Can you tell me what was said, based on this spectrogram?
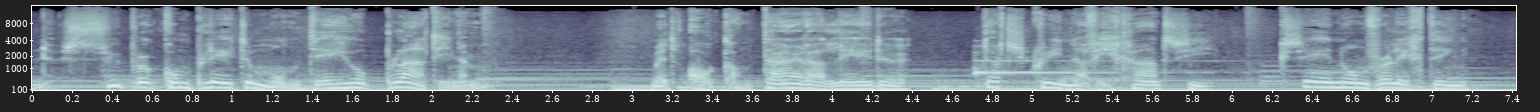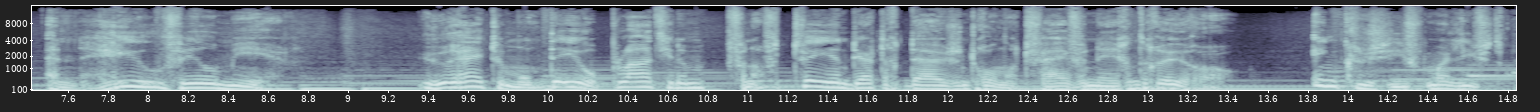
de supercomplete Monteo Platinum. Met Alcantara-leder, touchscreen navigatie, xenon verlichting en heel veel meer. U rijdt de Monteo Platinum vanaf 32.195 euro. Inclusief maar liefst 8.500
